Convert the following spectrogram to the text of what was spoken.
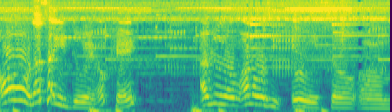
Oh, that's how you do it. Okay. I don't know. I don't know what he's aiming. So, um.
